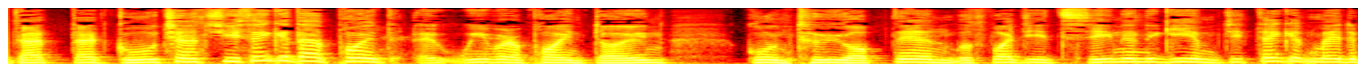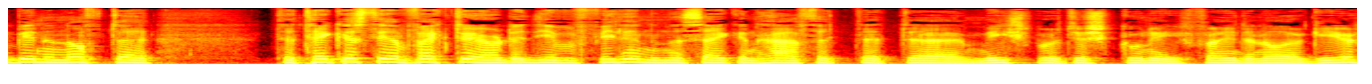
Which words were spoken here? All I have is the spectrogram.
that that goal chance. Do you think at that point uh, we were a point down, going two up? Then with what you'd seen in the game, do you think it might have been enough to to take us to a victory, or did you have a feeling in the second half that that uh, Meath were just going to find another gear?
